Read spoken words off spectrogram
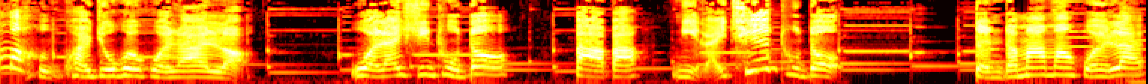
妈很快就会回来了。我来洗土豆，爸爸你来切土豆。等到妈妈回来，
